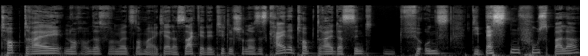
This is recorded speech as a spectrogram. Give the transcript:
Top 3 noch, und das wollen wir jetzt nochmal erklären, das sagt ja der Titel schon, das ist keine Top 3, das sind für uns die besten Fußballer.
